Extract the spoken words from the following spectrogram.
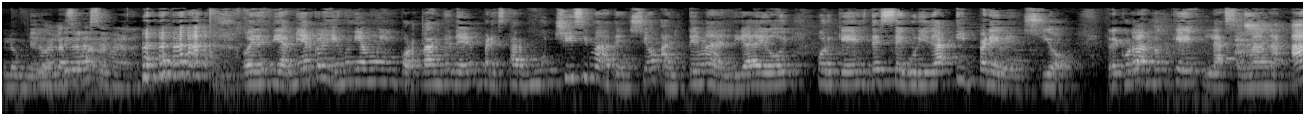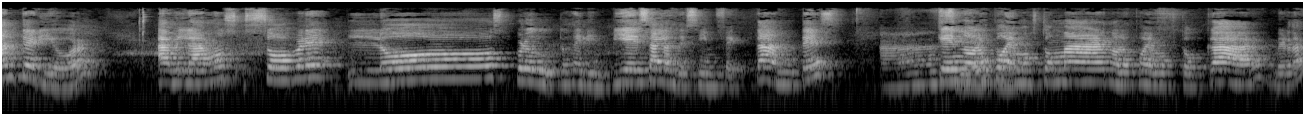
El ombligo, de, la semana. Hoy es día miércoles y es un día muy importante. Deben prestar muchísima atención al tema del día de hoy porque es de seguridad y prevención. Recordando que la semana anterior hablamos sobre los productos de limpieza, los desinfectantes, ah, que no los podemos tomar, no los podemos tocar, ¿verdad?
